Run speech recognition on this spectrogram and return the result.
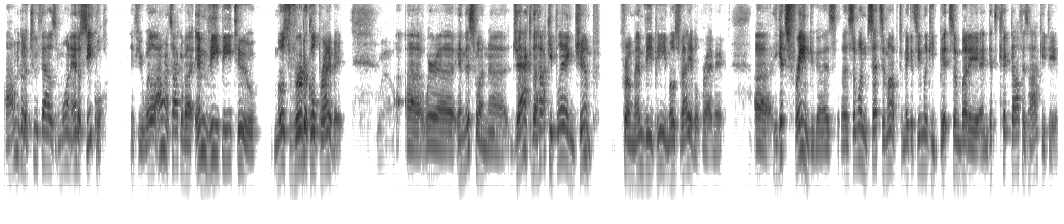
Uh, I want to go to 2001 and a sequel, if you will. I want to talk about MVP two, Most Vertical Primate. Wow. Uh, where uh, in this one, uh, Jack, the hockey playing chimp from MVP, Most Valuable Primate, uh, he gets framed. You guys, uh, someone sets him up to make it seem like he bit somebody and gets kicked off his hockey team.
